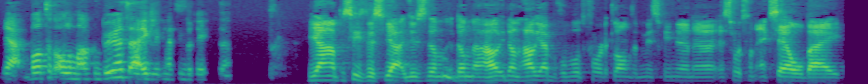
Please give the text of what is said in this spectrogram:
ja, wat er allemaal gebeurt eigenlijk met die berichten. Ja, precies. Dus, ja, dus dan, dan, hou, dan hou jij bijvoorbeeld voor de klanten misschien een, uh, een soort van Excel bij.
